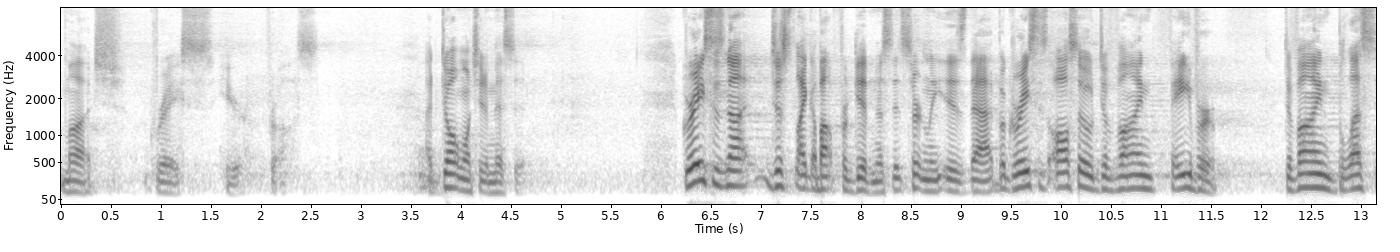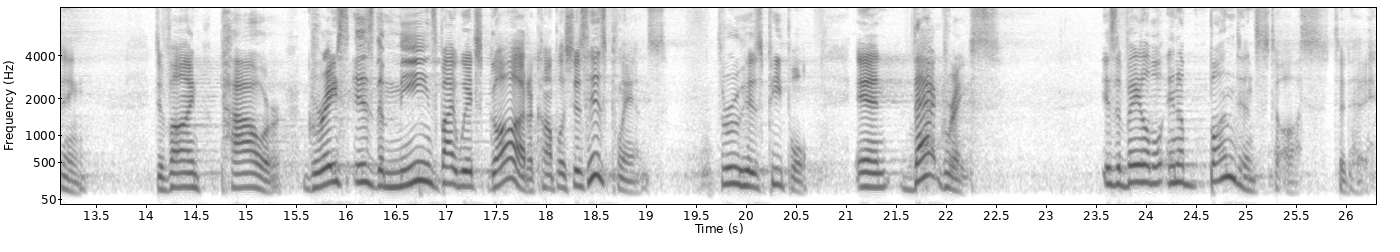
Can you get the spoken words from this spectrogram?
much grace here for us. I don't want you to miss it. Grace is not just like about forgiveness, it certainly is that, but grace is also divine favor, divine blessing, divine power. Grace is the means by which God accomplishes his plans through his people. And that grace is available in abundance to us today.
